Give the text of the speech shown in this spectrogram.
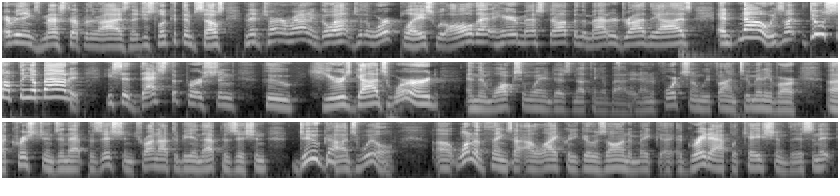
everything's messed up in their eyes and they just look at themselves and then turn around and go out into the workplace with all that hair messed up and the matter dried in the eyes. And no, he's like, do something about it. He said, that's the person who hears God's word and then walks away and does nothing about it. And unfortunately, we find too many of our uh, Christians in that position. Try not to be in that position. Do God's will. Uh, one of the things I, like when he goes on to make a, a, great application of this, and it,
